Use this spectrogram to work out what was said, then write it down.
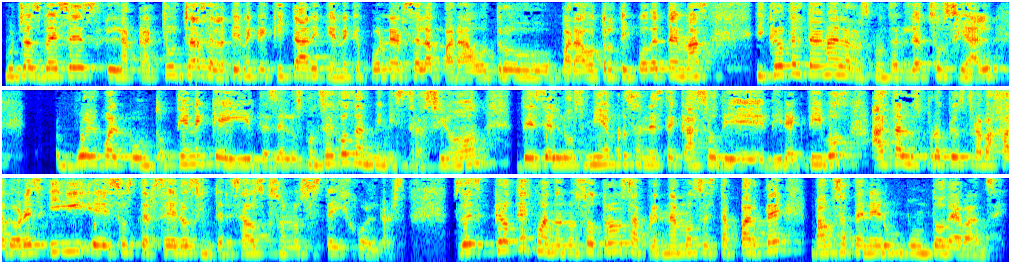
Muchas veces la cachucha se la tiene que quitar y tiene que ponérsela para otro, para otro tipo de temas. Y creo que el tema de la responsabilidad social vuelvo al punto, tiene que ir desde los consejos de administración, desde los miembros, en este caso de directivos, hasta los propios trabajadores y esos terceros interesados que son los stakeholders. Entonces, creo que cuando nosotros aprendamos esta parte, vamos a tener un punto de avance.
